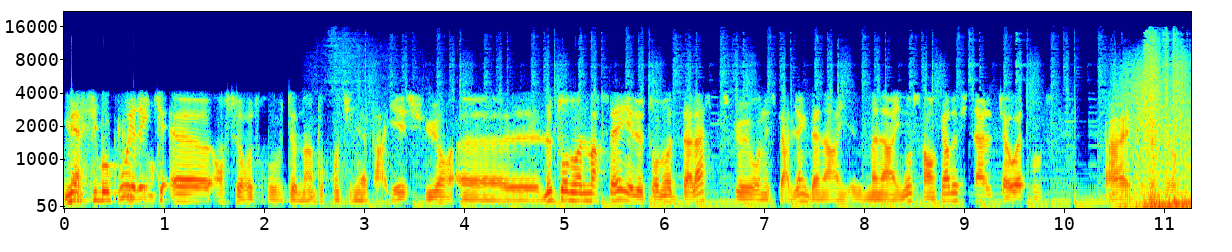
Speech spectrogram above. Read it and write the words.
Merci beaucoup exactement. Eric. Euh, on se retrouve demain pour continuer à parier sur euh, le tournoi de Marseille et le tournoi de Dallas, puisqu'on espère bien que Danari- Manarino sera en quart de finale. Ciao à tous. Ah ouais, ciao.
